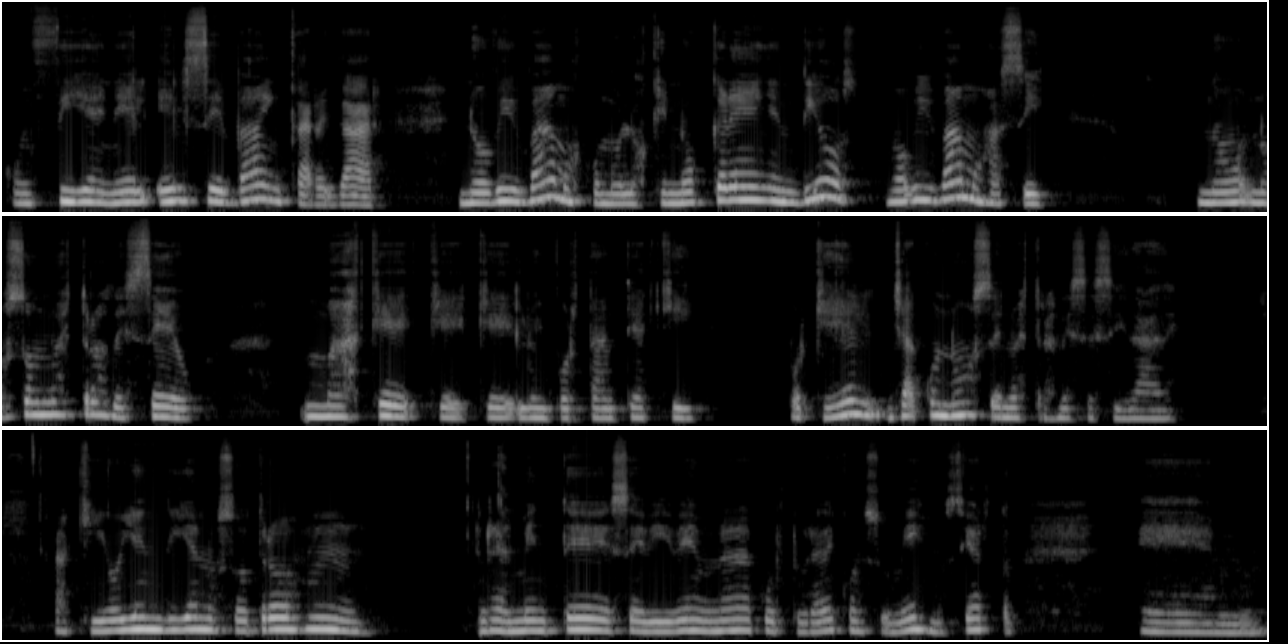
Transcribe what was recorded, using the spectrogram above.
confía en Él, Él se va a encargar. No vivamos como los que no creen en Dios, no vivamos así no, no son nuestros deseos más que, que, lo importante aquí, porque Él ya conoce nuestras necesidades. Aquí hoy en día nosotros mm, realmente se vive una cultura de consumismo, ¿cierto? Em,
